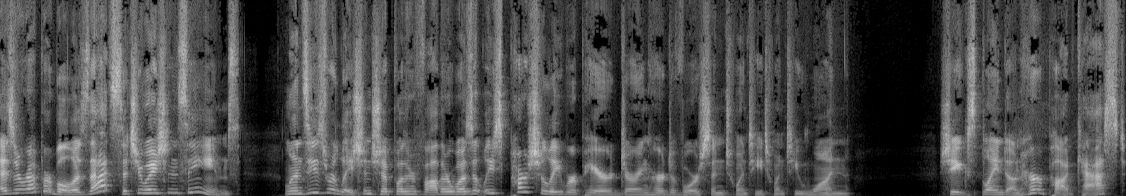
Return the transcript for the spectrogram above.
As irreparable as that situation seems, Lindsay's relationship with her father was at least partially repaired during her divorce in 2021. She explained on her podcast,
